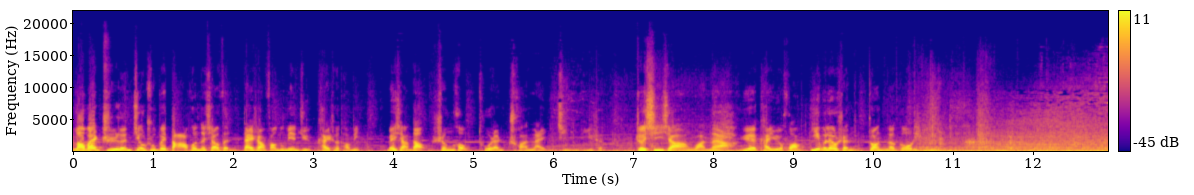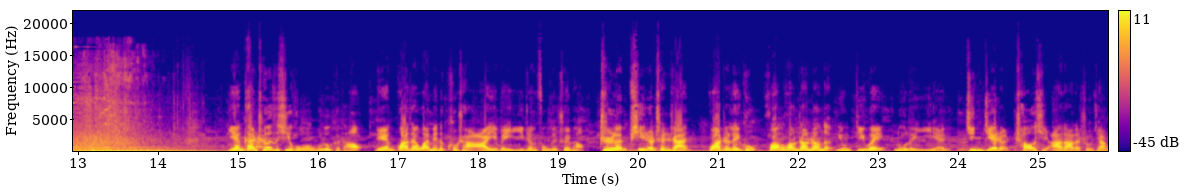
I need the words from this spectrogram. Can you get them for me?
老白只能救出被打昏的小粉，戴上防毒面具开车逃命。没想到身后突然传来警笛声，这心想完了呀，越开越慌，一不留神撞进了沟里。眼看车子熄火，无路可逃，连挂在外面的裤衩也被一阵风给吹跑，只能披着衬衫，挂着内裤，慌慌张张的用 DV 录了遗言，紧接着抄起阿大的手枪，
